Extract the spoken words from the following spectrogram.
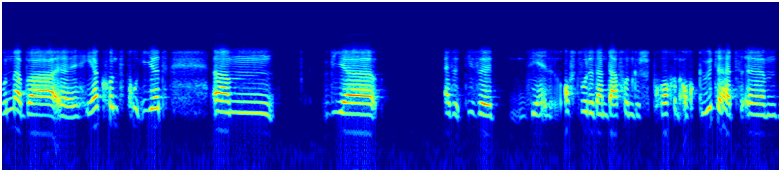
wunderbar äh, herkonstruiert. Ähm, wir, also diese, sehr, oft wurde dann davon gesprochen, auch Goethe hat, ähm,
